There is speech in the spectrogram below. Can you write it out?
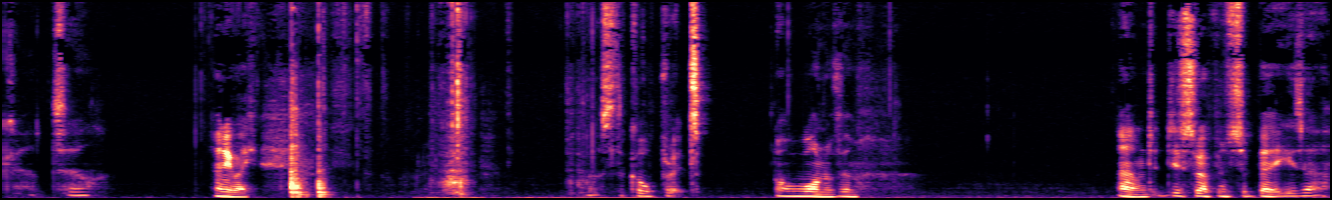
can't tell. Anyway, that's the culprit, or one of them. And it just so happens to be, is that,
